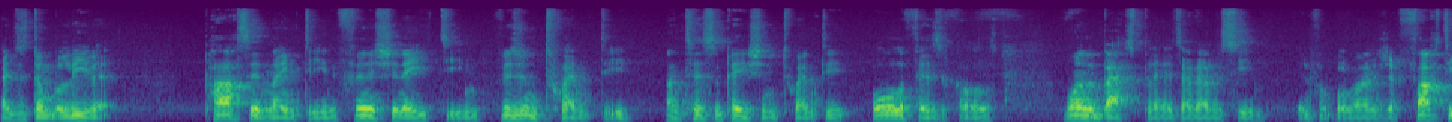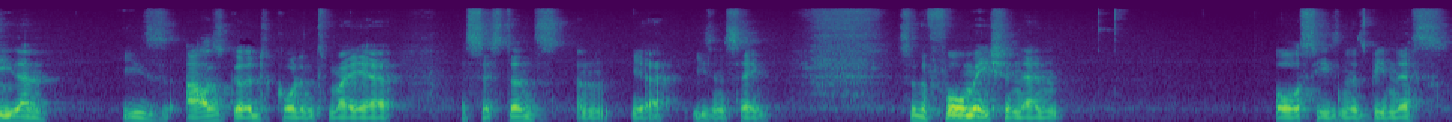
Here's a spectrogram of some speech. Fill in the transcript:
I just don't believe it. Passing 19, finishing 18, vision 20, anticipation 20, all the physicals. One of the best players I've ever seen in Football Manager. Fati then, he's as good according to my uh, assistants, and yeah, he's insane. So the formation then, all season has been this.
